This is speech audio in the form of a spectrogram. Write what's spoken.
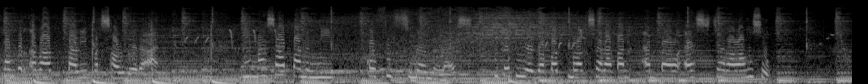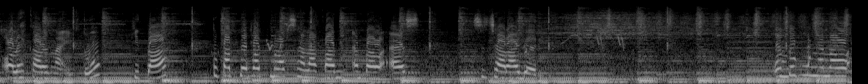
mempererat tali persaudaraan. Di masa pandemi COVID-19, kita tidak dapat melaksanakan MPLS secara langsung. Oleh karena itu, kita tetap dapat melaksanakan MPLS secara daring. Untuk mengenal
